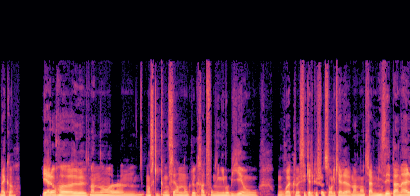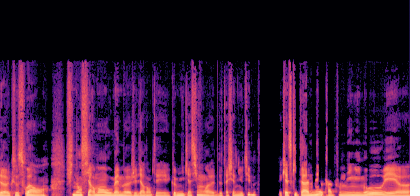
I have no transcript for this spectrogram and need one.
D'accord. Et alors euh, maintenant, euh, en ce qui concerne donc le crowdfunding immobilier, on, on voit que c'est quelque chose sur lequel maintenant tu as misé pas mal, que ce soit en, financièrement ou même, je veux dire, dans tes communications de ta chaîne YouTube. Qu'est-ce qui t'a amené au crowdfunding IMO et, euh,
